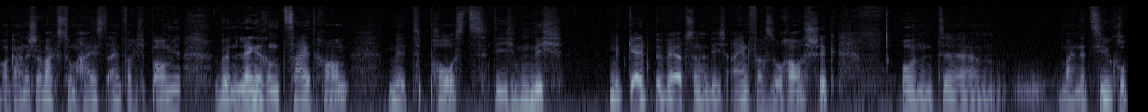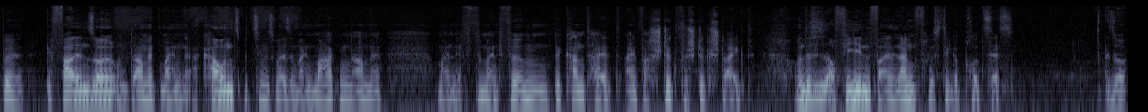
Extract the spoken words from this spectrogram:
Organischer Wachstum heißt einfach, ich baue mir über einen längeren Zeitraum mit Posts, die ich nicht mit Geld bewerbe, sondern die ich einfach so rausschicke und ähm, meine Zielgruppe gefallen soll und damit meine Accounts bzw. mein Markenname, meine, meine Firmenbekanntheit einfach Stück für Stück steigt. Und das ist auf jeden Fall ein langfristiger Prozess. Also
